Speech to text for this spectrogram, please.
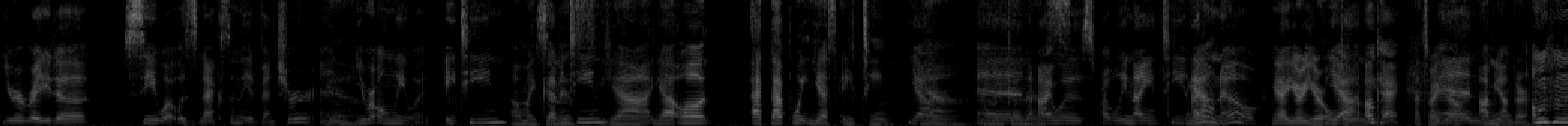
you were ready to see what was next in the adventure. And Yeah. you were only what eighteen? Oh my goodness. 17? Yeah, yeah. Well, at that point, yes, eighteen. Yeah. Oh my and I was probably nineteen. I don't know. Yeah, you're a year older Yeah, than me. okay. That's right, girl. I'm younger. Mhm.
